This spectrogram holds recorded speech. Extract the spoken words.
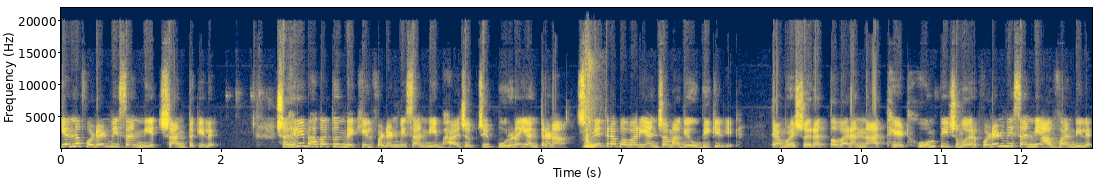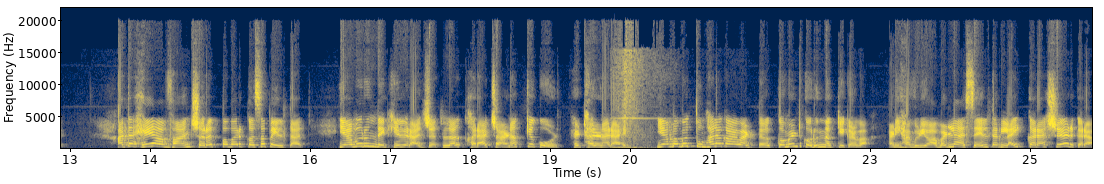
यांना फडणवीसांनी शांत केलंय. शहरी भागातून देखील फडणवीसांनी भाजपची पूर्ण यंत्रणा सुनेत्रा पवार यांच्या मागे उभी केली आहे. त्यामुळे शरद पवारांना थेट होम पिचवर फडणवीसांनी आव्हान दिलंय. आता हे आव्हान शरद पवार कसं पेलतात? यावरून देखील राज्यातला खरा चाणक्य कोण हे ठरणार आहे. याबाबत तुम्हाला काय वाटतं कमेंट करून नक्की कळवा. आणि हा व्हिडिओ आवडला असेल तर लाईक करा शेअर करा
